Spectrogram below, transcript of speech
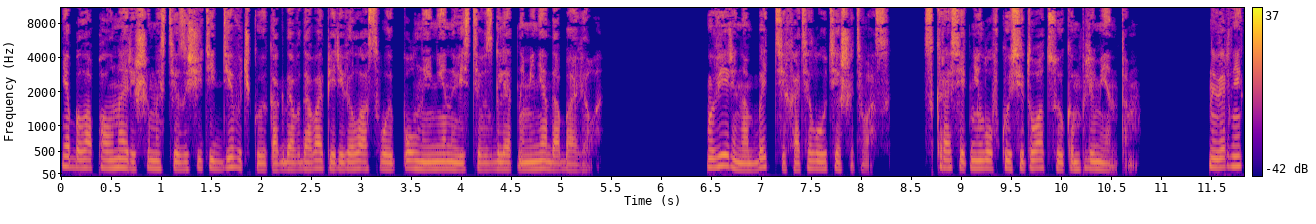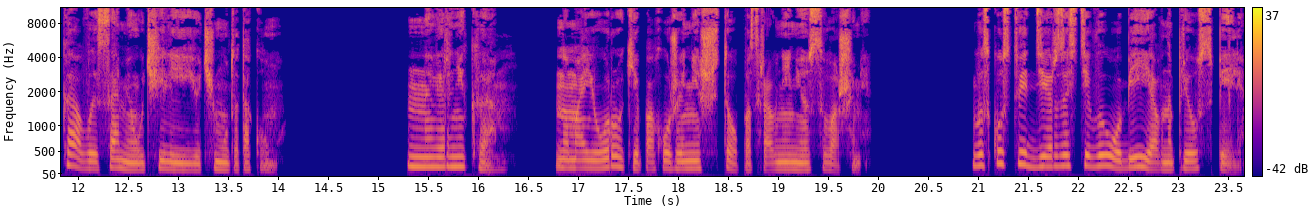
Я была полна решимости защитить девочку, и когда вдова перевела свой полный ненависти взгляд на меня, добавила. «Уверена, Бетти хотела утешить вас, скрасить неловкую ситуацию комплиментом. Наверняка вы сами учили ее чему-то такому». «Наверняка. Но мои уроки, похоже, ничто по сравнению с вашими. В искусстве дерзости вы обе явно преуспели».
